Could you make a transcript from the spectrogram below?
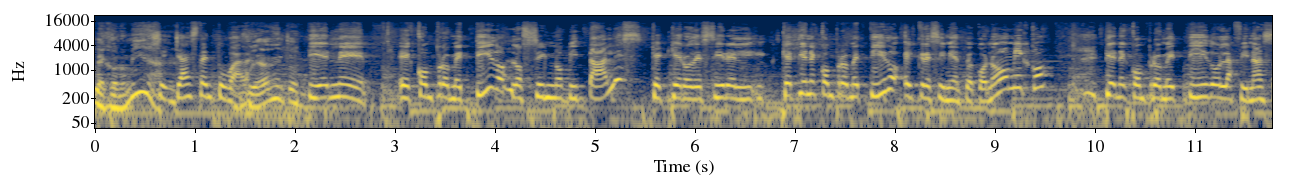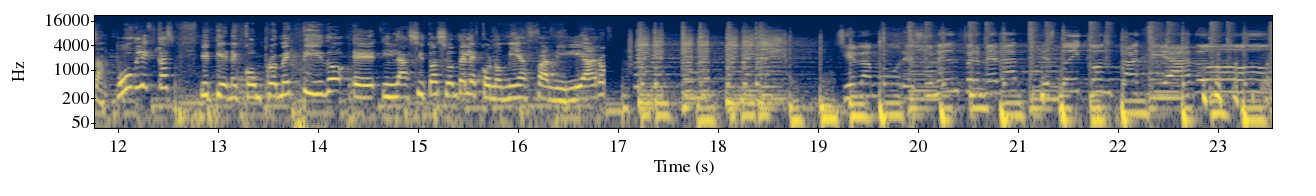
La economía. Sí, ya está entubada. Cuidados intensivos. Tiene eh, comprometidos los signos vitales, que quiero decir, el, que tiene comprometido el crecimiento económico, tiene comprometido las finanzas públicas y tiene comprometido eh, la situación de la economía familiar. Si el amor es una enfermedad, estoy contagiado.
